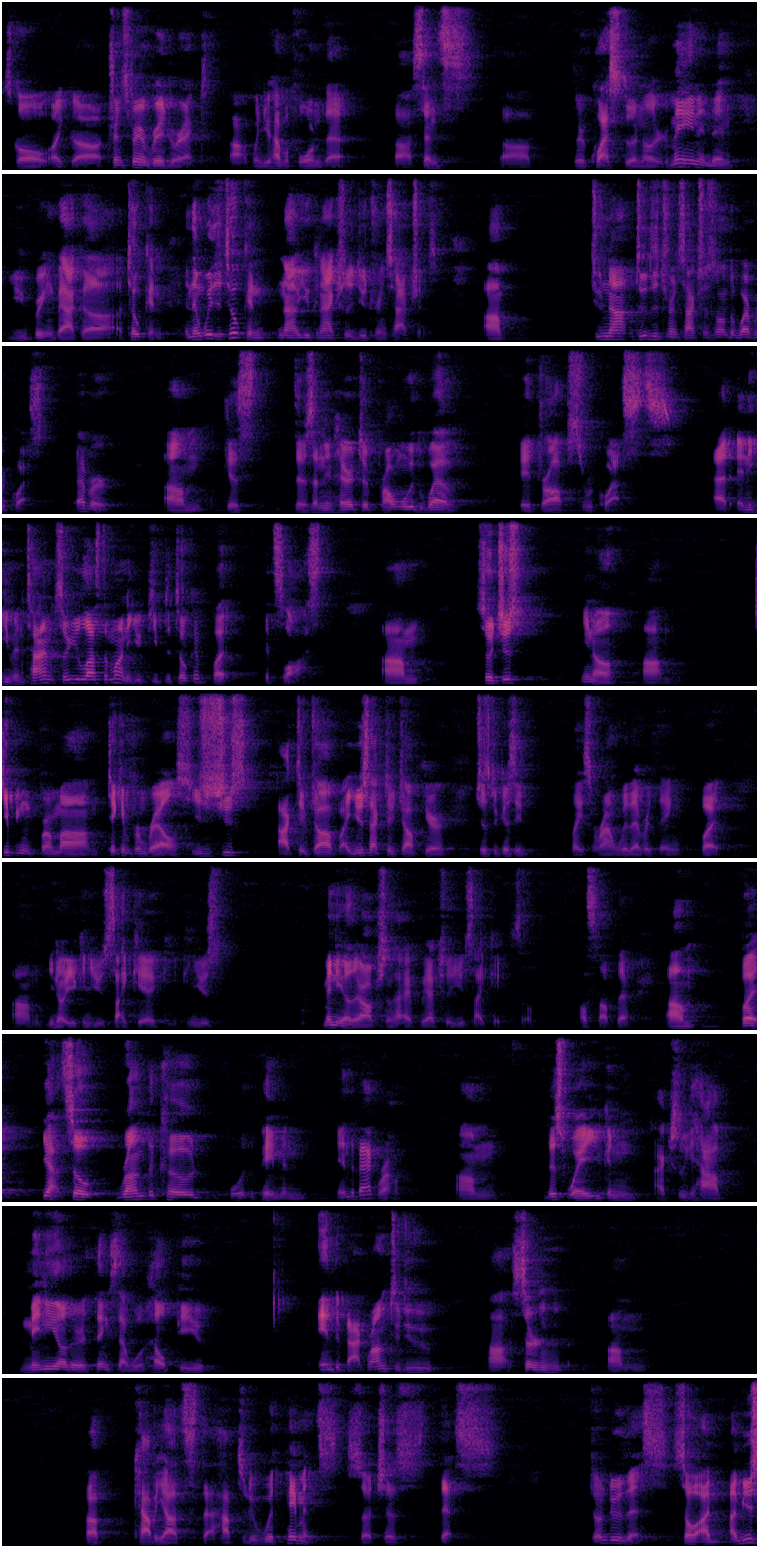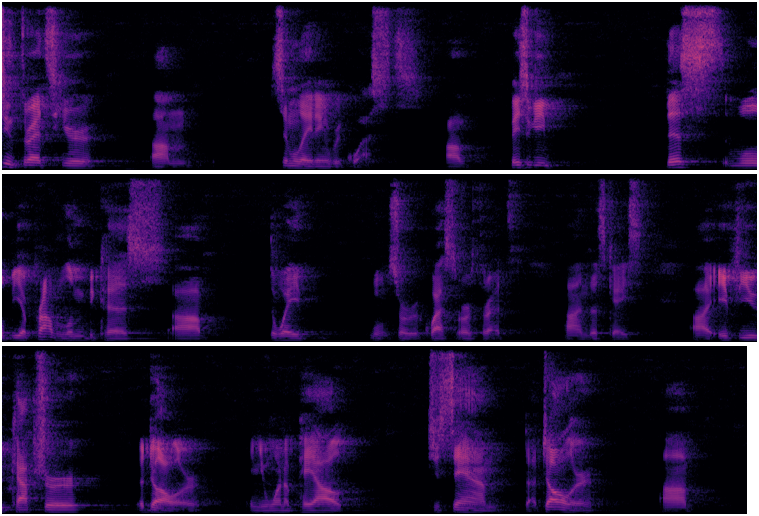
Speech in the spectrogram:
it's called like uh, transparent redirect, uh, when you have a form that uh, sends uh, the request to another domain and then you bring back a, a, token. And then with the token, now you can actually do transactions. Um, do not do the transactions on the web request, ever. Because um, there's an inherited problem with web. It drops requests at any given time, so you lost the money. You keep the token, but it's lost. Um, so just, you know, um, keeping from, um, taking from Rails, you just use Active Job. I use Active Job here just because it plays around with everything, but um, you know, you can use Sidekiq, you can use many other options. I, we actually use Sidekiq, so. I'll stop there. Um, but yeah, so run the code for the payment in the background. Um, this way you can actually have many other things that will help you in the background to do uh, certain um, uh, caveats that have to do with payments, such as this. Don't do this. So I'm, I'm using threads here, um, simulating requests. Uh, basically, this will be a problem because uh, the way, of requests or threads uh, in this case. Uh, if you capture a dollar and you want to pay out to Sam that dollar, uh,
